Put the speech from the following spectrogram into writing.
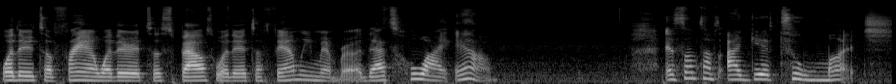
whether it's a friend, whether it's a spouse, whether it's a family member. That's who I am. And sometimes I give too much.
